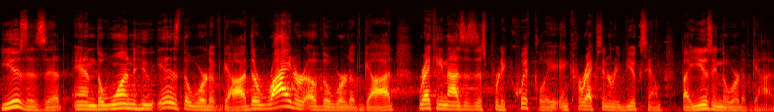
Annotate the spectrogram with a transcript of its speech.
uses it, and the one who is the Word of God, the writer of the Word of God, recognizes this pretty quickly and corrects and rebukes him by using the Word of God,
